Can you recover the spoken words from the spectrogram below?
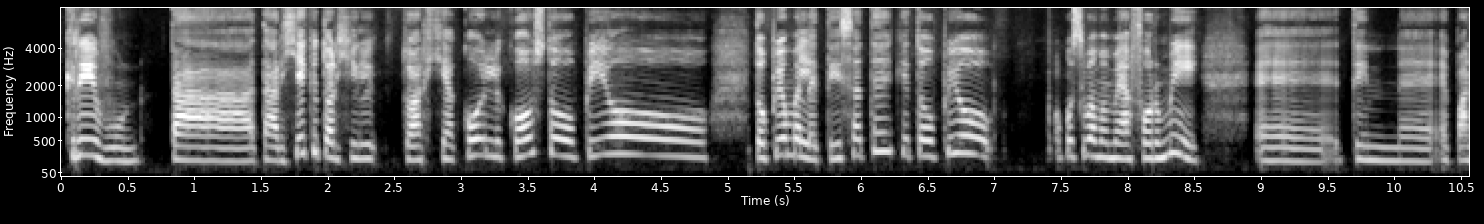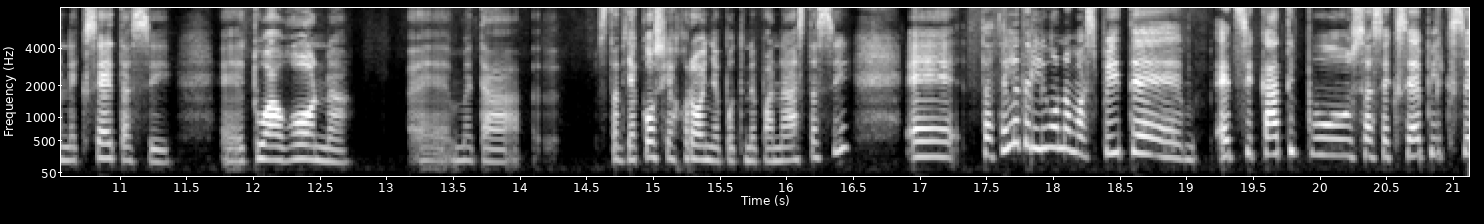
κρύβουν τα, τα αρχεία και το, το αρχιακό υλικό στο οποίο, το οποίο μελετήσατε και το οποίο όπως είπαμε, με αφορμή ε, την ε, επανεξέταση ε, του αγώνα με τα, στα 200 χρόνια από την Επανάσταση. θα θέλατε λίγο να μας πείτε έτσι κάτι που σας εξέπληξε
